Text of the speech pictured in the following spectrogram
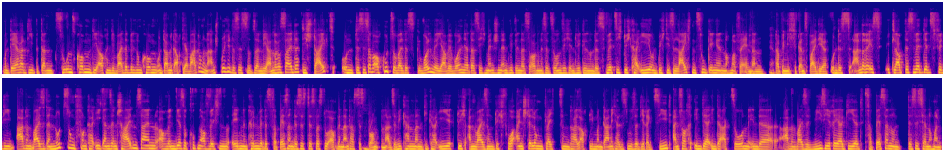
und derer, die dann zu uns kommen, die auch in die Weiterbildung kommen und damit auch die Erwartungen und Ansprüche, das ist sozusagen die andere Seite, die steigt. Und das ist aber auch gut so, weil das wollen wir ja. Wir wollen ja, dass sich Menschen entwickeln, dass Organisationen sich entwickeln und das wird sich durch KI und durch diese leichten Zugänge nochmal verändern. Ja, ja. Da bin ich ganz bei dir. Und das andere ist, ich glaube, das wird jetzt für die Art und Weise der Nutzung von KI ganz entscheidend sein, auch wenn wir so gucken, auf welchen Ebenen können wir das verbessern. Das ist das, was du auch genannt hast, das. Prompten. Also wie kann man die KI durch Anweisungen, durch Voreinstellungen gleich zum Teil auch, die man gar nicht als User direkt sieht, einfach in der Interaktion, in der Art und Weise, wie sie reagiert, verbessern. Und das ist ja nochmal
